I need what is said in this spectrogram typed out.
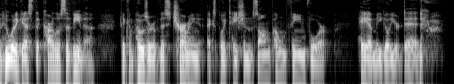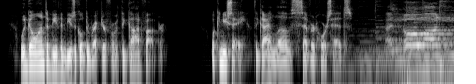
And who would have guessed that Carlos Savina, the composer of this charming exploitation song poem theme for Hey Amigo, You're Dead, would go on to be the musical director for The Godfather? What can you say? The guy loves severed horse heads. and no one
